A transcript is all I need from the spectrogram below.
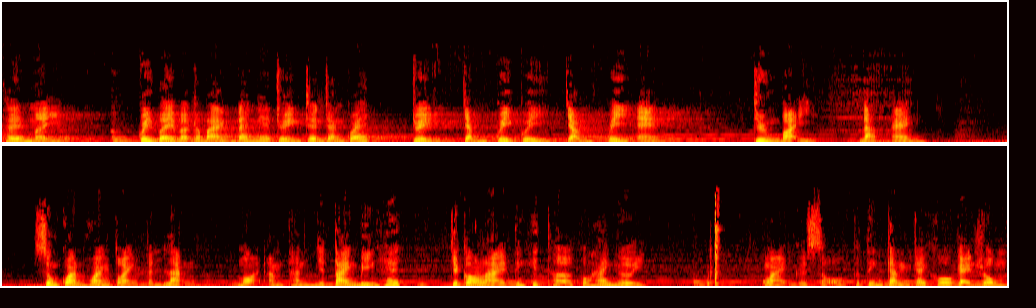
Thế Mỹ. Quý vị và các bạn đang nghe truyện trên trang web truyện.qq.vn Chương 7 Đáp án. Xung quanh hoàn toàn tĩnh lặng, Mọi âm thanh như tan biến hết, Chỉ còn lại tiếng hít thở của hai người. Ngoài cửa sổ có tiếng cành cây khô gãy rụng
